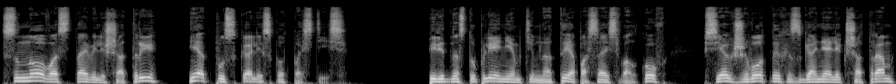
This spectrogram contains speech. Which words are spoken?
снова ставили шатры и отпускали скот пастись. Перед наступлением темноты, опасаясь волков, всех животных сгоняли к шатрам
